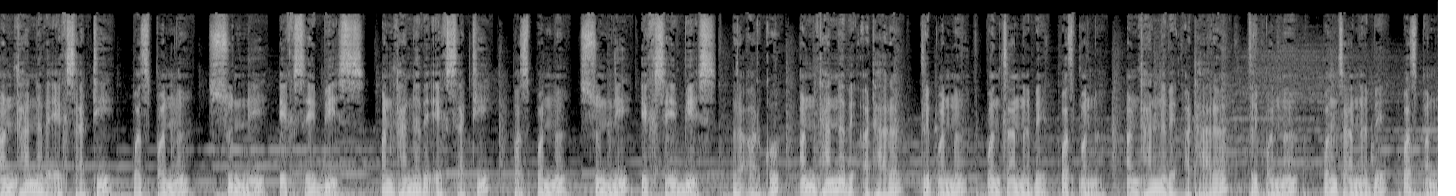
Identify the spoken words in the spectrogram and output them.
अन्ठानब्बे एकसाठी पचपन्न शून्य एक सय बिस. अन्ठानब्बे एकसाठी पचपन्न शून्य एक सय बिस. र अर्को अन्ठानब्बे अठार त्रिपन्न पन्चानब्बे पचपन्न. अन्ठानब्बे अठार त्रिपन्न पन्चानब्बे पचपन्न.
